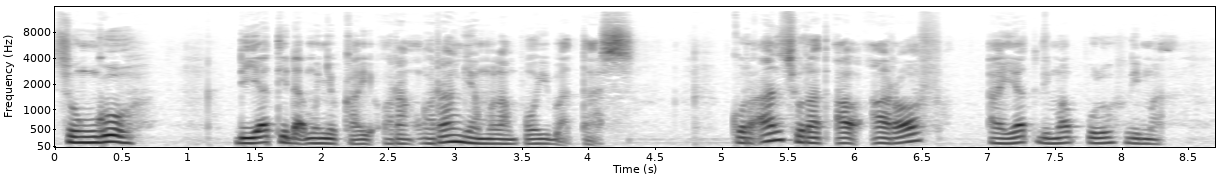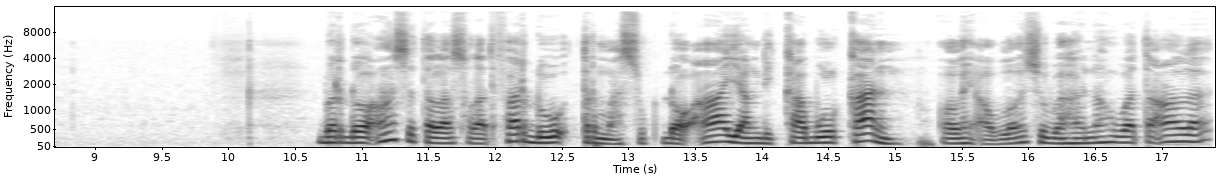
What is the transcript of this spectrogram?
Sungguh, dia tidak menyukai orang-orang yang melampaui batas. Quran Surat Al-Araf ayat 55 Berdoa setelah sholat fardu termasuk doa yang dikabulkan oleh Allah Subhanahu wa Ta'ala.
